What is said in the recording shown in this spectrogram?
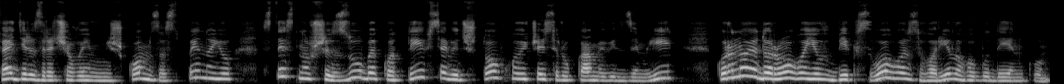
Федір з речовим мішком за спиною, стиснувши зуби, котився, відштовхуючись руками від землі, курною дорогою в бік свого згорілого будинку.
